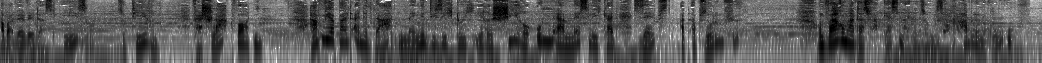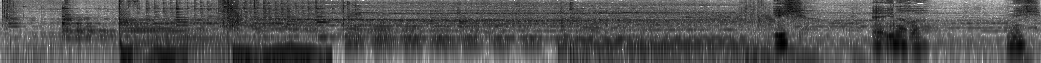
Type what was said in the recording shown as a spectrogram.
Aber wer will das lesen, sortieren, verschlagworten? Haben wir bald eine Datenmenge, die sich durch ihre schiere Unermesslichkeit selbst ad absurdum führt? Und warum hat das Vergessen einen so miserablen Ruf? Ich erinnere mich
